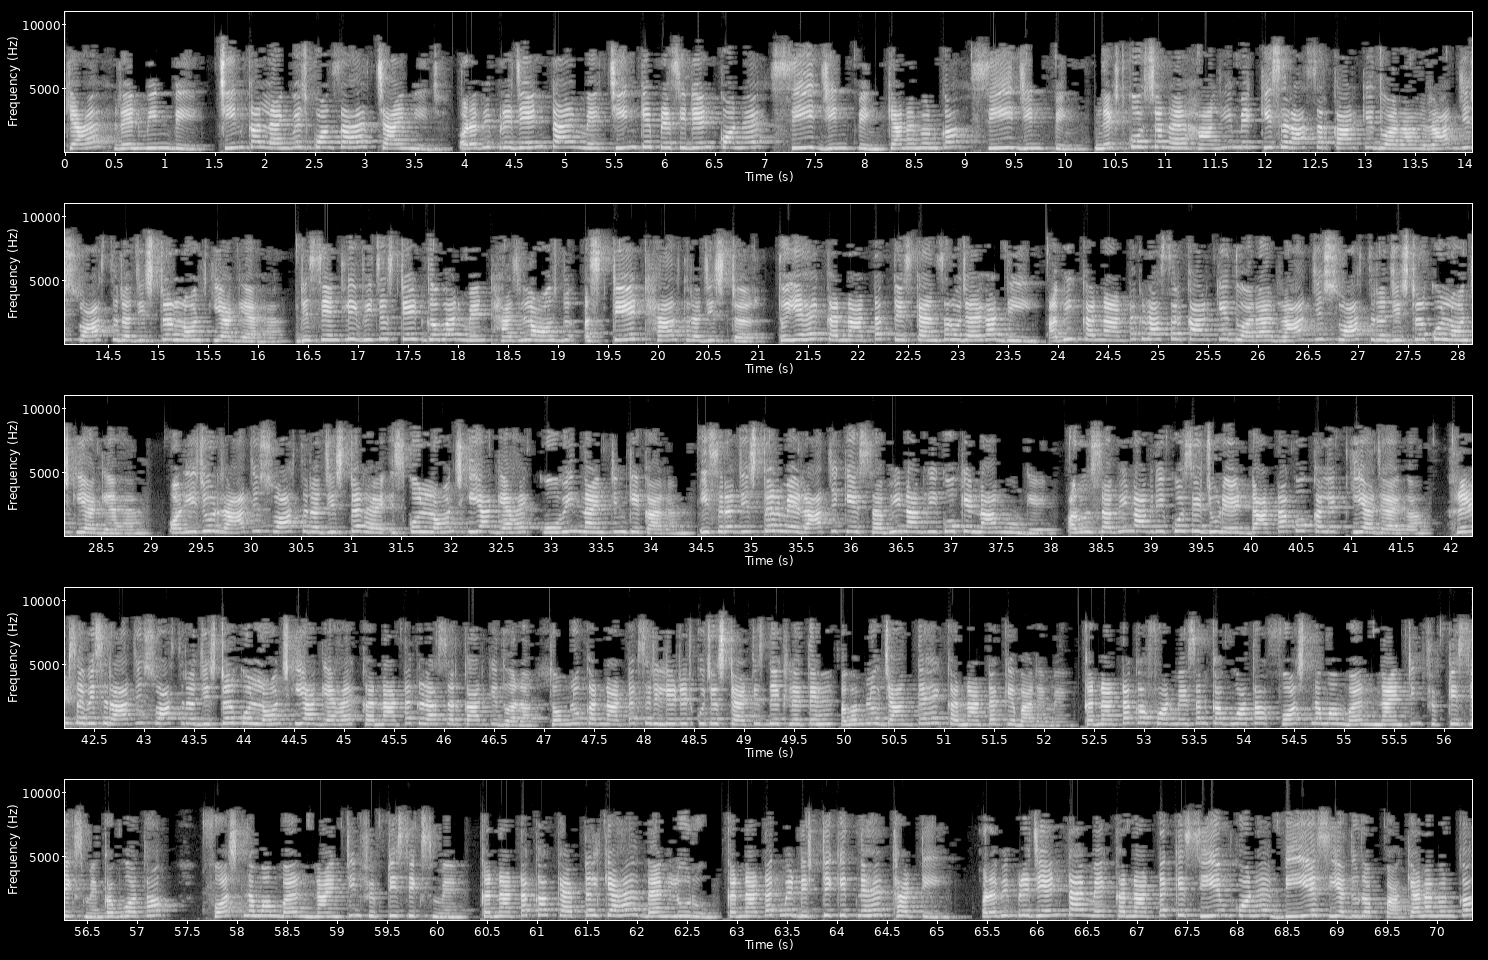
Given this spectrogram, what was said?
क्या है? रेनमिनबी चीन का लैंग्वेज कौन सा है? चाइनीज़ और अभी प्रेजेंट टाइम में चीन के प्रेसिडेंट कौन है? सी जिनपिंग क्या नाम है उनका? सी जिनपिंग नेक्स्ट क्वेश्चन है, हाल ही में किस राज्य सरकार के द्वारा राज्य स्वास्थ्य रजिस्टर लॉन्च किया गया है? Recently which state government has launch state health register तो यह है कर्नाटक तो इसका आंसर हो जाएगा डी अभी कर्नाटक राज्य सरकार के द्वारा राज्य स्वास्थ्य रजिस्टर को लॉन्च किया गया है। और ये जो राज्य स्वास्थ्य रजिस्टर है, इसको लॉन्च किया गया है कोविड 19 के कारण। इस रजिस्टर में राज्य के सभी नागरिकों के नाम होंगे और उन सभी नागरिकों से जुड़े डाटा को कलेक्ट किया जाएगा। फ्रेंड्स अब इस राज्य स्वास्थ्य रजिस्टर को लॉन्च किया गया है कर्नाटक राज्य सरकार के द्वारा। तो हम लोग कर्नाटक से रिलेटेड कुछ स्टेटिस देख लेते हैं। अब हम लोग जानते हैं कर्नाटक के बारे में। कर्नाटक का फॉर्मेशन कब हुआ था? फ़र्स्ट नवंबर नाइनटीन में। कब हुआ था? फ़र्स्ट नवंबर 1956 में कर्नाटक का कैपिटल क्या है? बेंगलुरु। कर्नाटक में डिस्ट्रिक्ट कितने हैं? 30 और अभी प्रेजेंट टाइम में कर्नाटक के सीएम कौन है? बी एस येदुरप्पा क्या नाम है उनका?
